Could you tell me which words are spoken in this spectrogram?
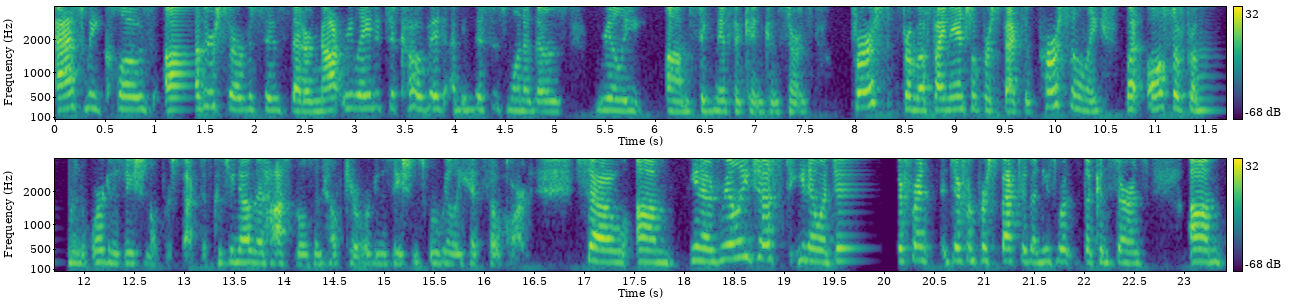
as we close other services that are not related to COVID, I mean, this is one of those really um, significant concerns. First, from a financial perspective personally, but also from an organizational perspective, because we know that hospitals and healthcare organizations were really hit so hard. So, um, you know, really just, you know, a different, different perspective. And these were the concerns. Um,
